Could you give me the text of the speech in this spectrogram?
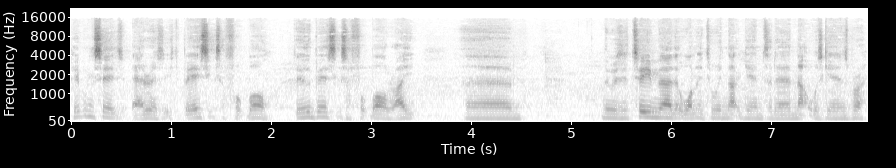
People can say it's errors, it's basics of football. Do the basics of football right. Um, there was a team there that wanted to win that game today, and that was Gainsborough.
